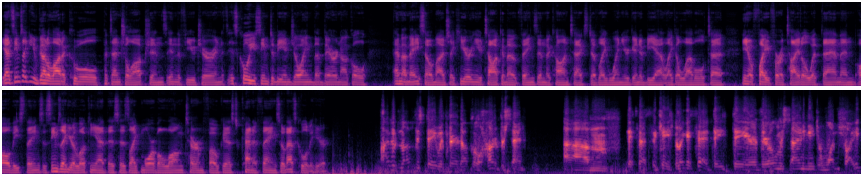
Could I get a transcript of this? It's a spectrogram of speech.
yeah, it seems like you've got a lot of cool potential options in the future, and it's cool. You seem to be enjoying the bare knuckle MMA so much, like hearing you talk about things in the context of like when you're going to be at like a level to, you know, fight for a title with them and all these things. It seems like you're looking at this as like more of a long term focused kind of thing. So that's cool to hear. I would love to stay with Bare Knuckle 100%. Um, if that's the case, but like I said, they they're they're only signing me to one fight,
